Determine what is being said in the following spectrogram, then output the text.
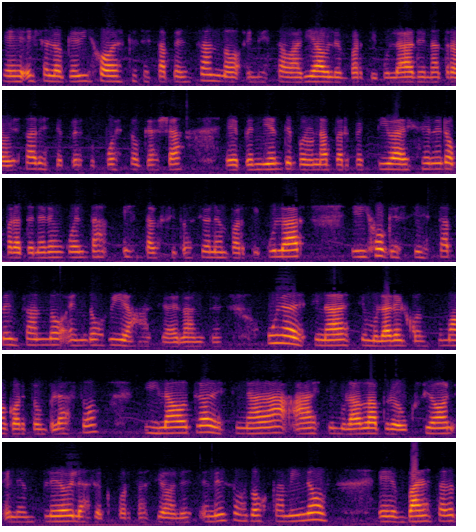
Eh, ella lo que dijo es que se está pensando en esta variable en particular, en atravesar este presupuesto que haya eh, pendiente por una perspectiva de género para tener en cuenta esta situación en particular y dijo que se está pensando en dos vías hacia adelante. Una destinada a estimular el consumo a corto plazo, y la otra destinada a estimular la producción, el empleo y las exportaciones. En esos dos caminos eh, van a estar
